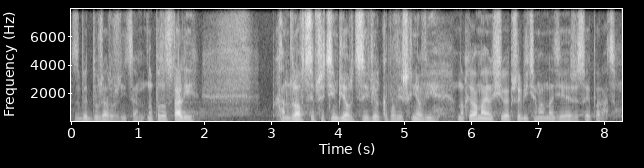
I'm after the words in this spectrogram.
zbyt duża różnica. No pozostali handlowcy, przedsiębiorcy wielkopowierzchniowi, no chyba mają siłę przebicia, mam nadzieję, że sobie poradzą.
